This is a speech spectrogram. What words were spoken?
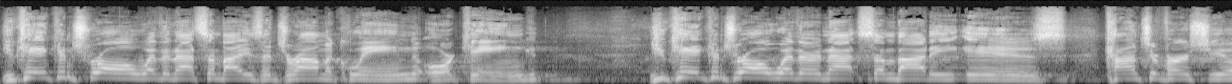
You can't control whether or not somebody's a drama queen or king. You can't control whether or not somebody is controversial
